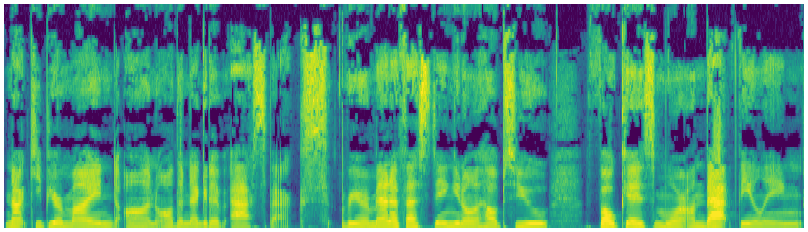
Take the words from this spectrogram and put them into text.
not keep your mind on all the negative aspects. Whenever you're manifesting, you know, it helps you focus more on that feeling.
